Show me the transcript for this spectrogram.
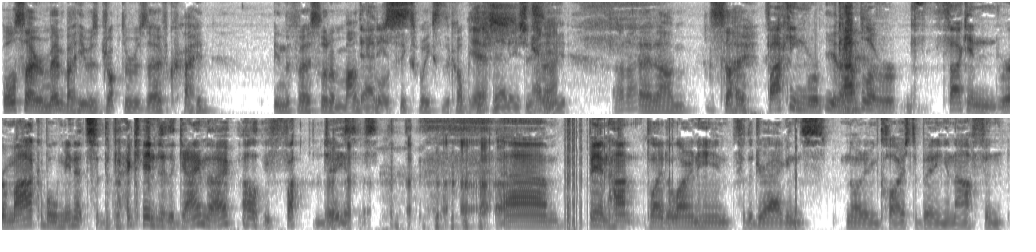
Also, remember he was dropped to reserve grade in the first sort of month That or is- six weeks of the competition That is this true. year. I know. And um, so Fucking re- You know. couple of re- fucking remarkable minutes at the back end of the game, though. Holy fucking Jesus. um, ben Hunt played a lone hand for the Dragons, not even close to being enough, and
